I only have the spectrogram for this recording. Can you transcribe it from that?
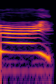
Yay!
